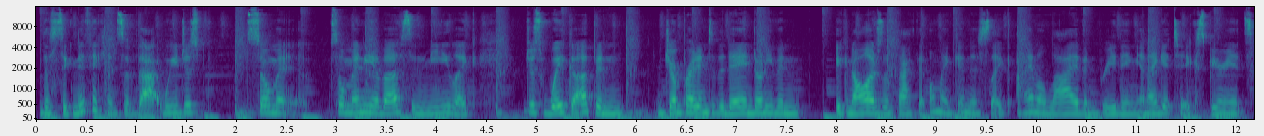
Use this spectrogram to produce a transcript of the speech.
the significance of that. We just so many so many of us and me like just wake up and jump right into the day and don't even acknowledge the fact that oh my goodness, like I am alive and breathing and I get to experience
